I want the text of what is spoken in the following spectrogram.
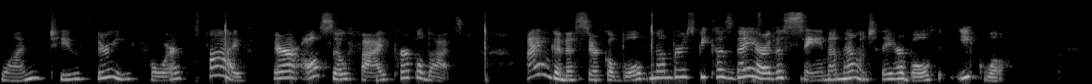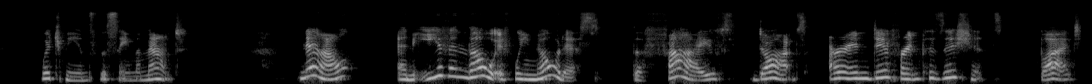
One, two, three, four, five. There are also five purple dots. I'm going to circle both numbers because they are the same amount. They are both equal, which means the same amount. Now, and even though if we notice, the fives dots are in different positions, but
